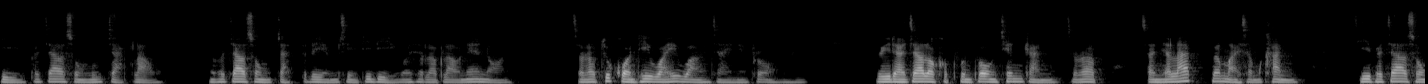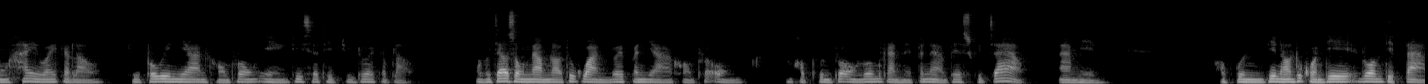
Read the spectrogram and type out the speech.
ทีพระเจ้าทรงรู้จักเราและพระเจ้าทรงจัดเตรียมสิ่งที่ดีไว้สำหรับเราแน่นอนสำหรับทุกคนที่ไว้วางใจในพระองค์นั้นวิดาเจ้าเราขอบคุณพระองค์เช่นกันสำหรับสัญลักษณ์และหมายสำคัญ ที่พระเจ้าทรงให้ไว้กับเรา คือพระวิญญาณของพระองค์เองที่สถิตอยู่ด้วยกับเราพระเจ้าทรงนำเราทุกวันด้วยปัญญาของพระองค์ ขอบคุณพระองค์ร่วมกันในพระนามพระเยซูคริสต์เจ้า อาเมน ขอบคุณพี่น้องทุกคนที่ร่วมติดตาม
